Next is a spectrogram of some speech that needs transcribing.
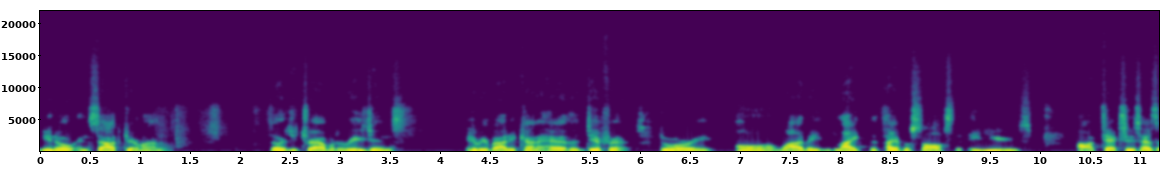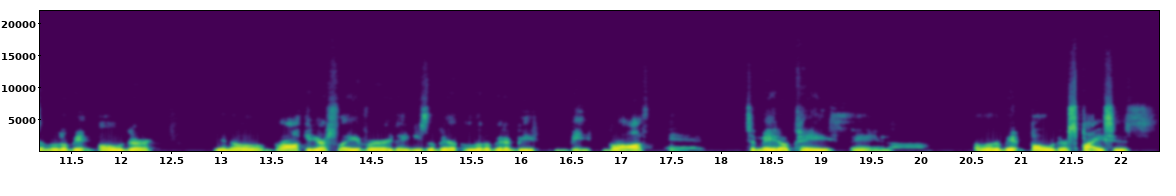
you know, in South Carolina. So as you travel the regions, everybody kind of has a different story on why they like the type of sauce that they use. Uh, Texas has a little bit bolder, you know, brothier flavor. They use a bit, a little bit of beef beef broth and tomato paste and uh, a little bit bolder spices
